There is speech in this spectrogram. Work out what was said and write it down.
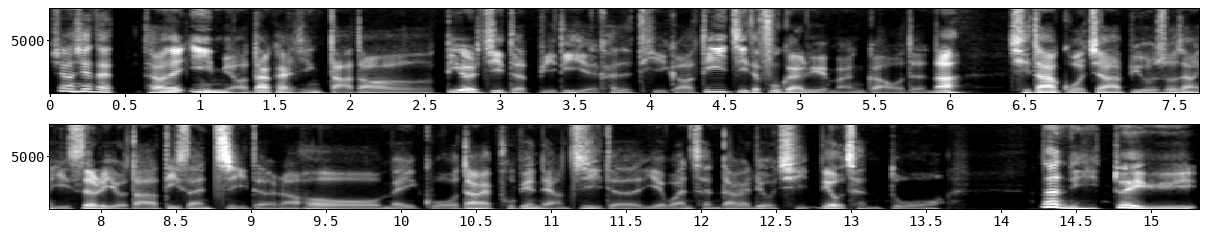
像现在台湾的疫苗大概已经达到第二季的比例也开始提高，第一季的覆盖率也蛮高的。那其他国家，比如说像以色列有达到第三季的，然后美国大概普遍两季的也完成大概六七六成多。那你对于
